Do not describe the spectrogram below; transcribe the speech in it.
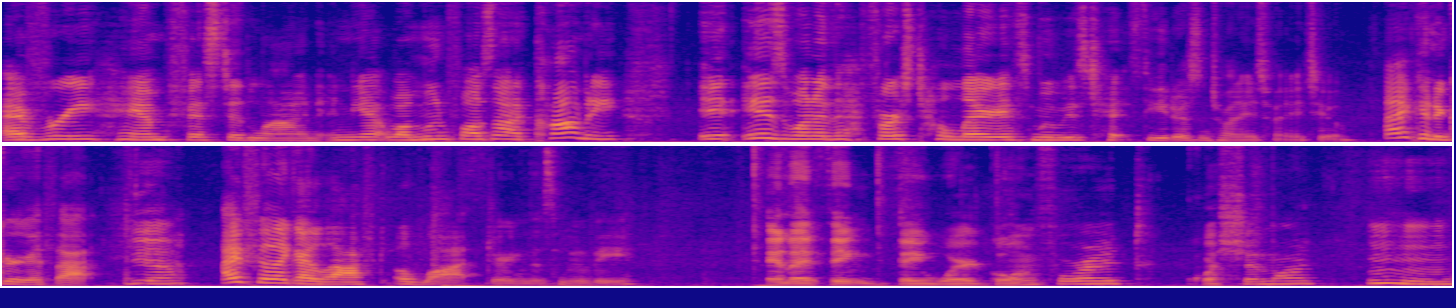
every ham-fisted line. And yet, while Moonfall is not a comedy, it is one of the first hilarious movies to hit theaters in 2022. I can agree with that. yeah. I feel like I laughed a lot during this movie. And I think they were going for it. Question mark. Mm-hmm.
